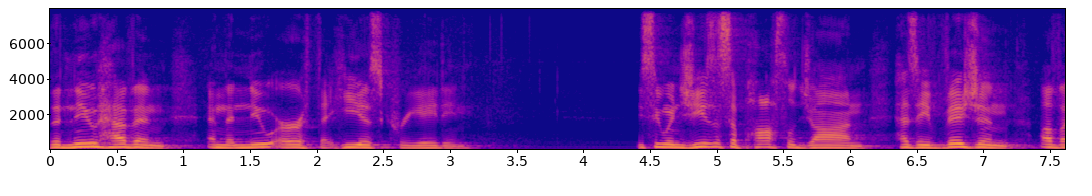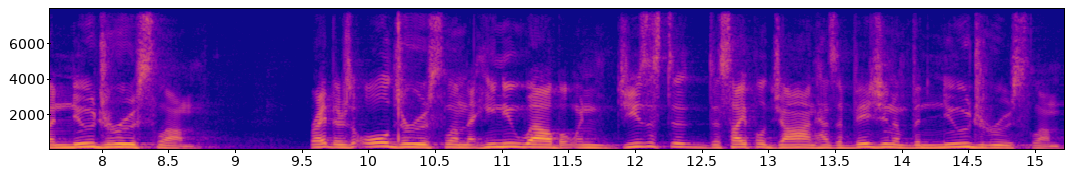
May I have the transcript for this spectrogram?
The new heaven and the new earth that he is creating. You see, when Jesus, Apostle John, has a vision of a new Jerusalem, right? There's old Jerusalem that he knew well, but when Jesus' disciple John has a vision of the new Jerusalem,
